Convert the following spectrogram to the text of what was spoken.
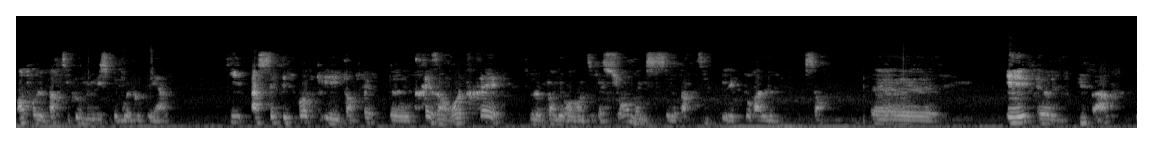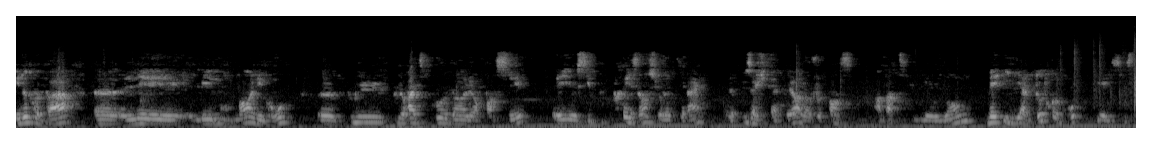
entre le Parti communiste guadeloupéen, qui à cette époque est en fait très en retrait sur le plan des revendications, même si c'est le parti électoral le plus puissant. Euh, et euh, d'une part, et d'autre part, euh, les, mouvements, les groupes plus, plus radicaux dans leur pensée et aussi plus présents sur le terrain, plus agitateurs. Alors je pense en particulier aux GONG, mais il y a d'autres groupes qui existent,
